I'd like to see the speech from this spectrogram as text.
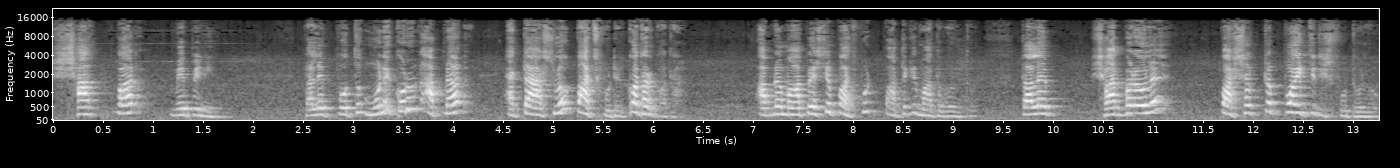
সাতবার মেপে নিন। তাহলে প্রথম, মনে করুন আপনার একটা আসলো পাঁচ ফুটের কথার কথা। আপনার মাপ এসছে পাঁচ ফুট, পা থেকে মাথা পর্যন্ত। তাহলে সাতবার হলে পাঁচ সাতটা পঁয়ত্রিশ ফুট হলো।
